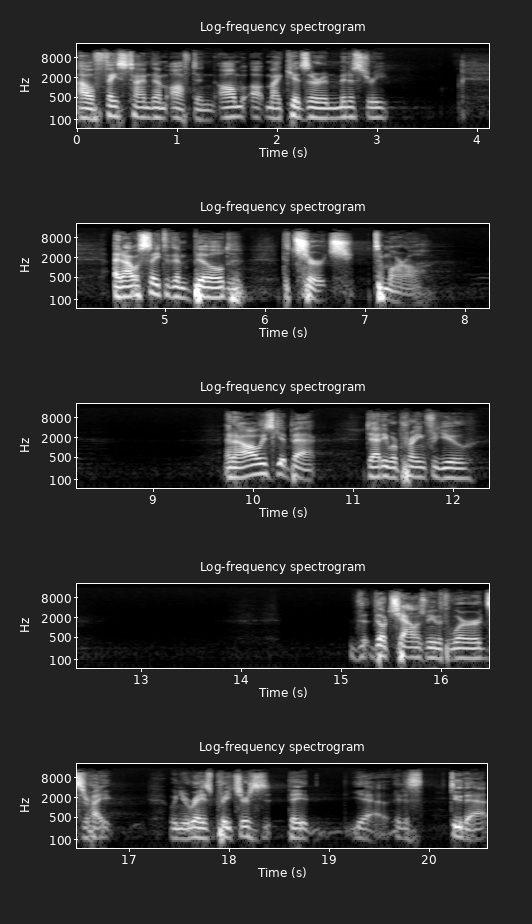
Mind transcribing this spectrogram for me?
I'll FaceTime them often. All uh, my kids are in ministry. And I will say to them, build the church tomorrow. And I always get back, Daddy, we're praying for you. They'll challenge me with words, right? When you raise preachers, they, yeah, they just do that.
